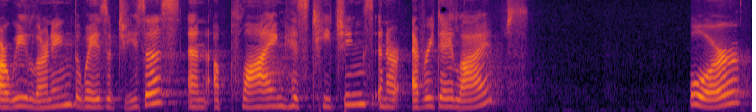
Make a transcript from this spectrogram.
Are we learning the ways of Jesus and applying his teachings in our everyday lives? Or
